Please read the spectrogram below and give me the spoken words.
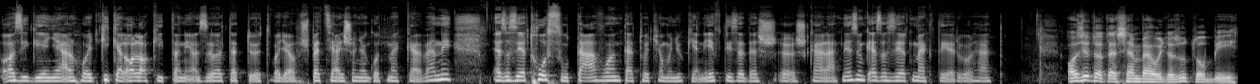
az igényel, hogy ki kell alakítani a zöldtetőt, vagy a speciális anyagot meg kell venni, ez azért hosszú távon, tehát hogyha mondjuk ilyen évtizedes skálát nézünk, ez azért megtérülhet. Az jutott eszembe, hogy az utóbbi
